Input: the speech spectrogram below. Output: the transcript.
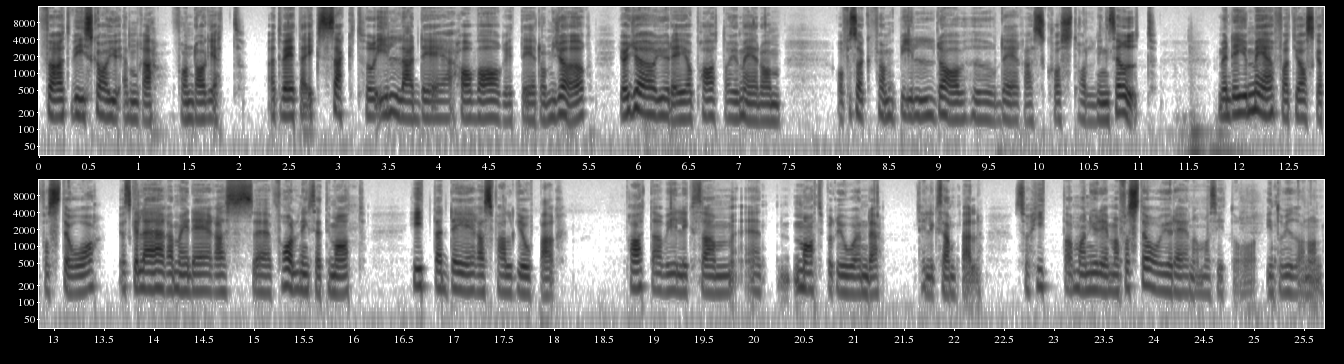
För att vi ska ju ändra från dag ett. Att veta exakt hur illa det har varit det de gör. Jag gör ju det, jag pratar ju med dem och försöker få en bild av hur deras kosthållning ser ut. Men det är ju mer för att jag ska förstå. Jag ska lära mig deras eh, förhållningssätt till mat. Hitta deras fallgropar. Pratar vi liksom ett matberoende till exempel så hittar man ju det. Man förstår ju det när man sitter och intervjuar någon.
